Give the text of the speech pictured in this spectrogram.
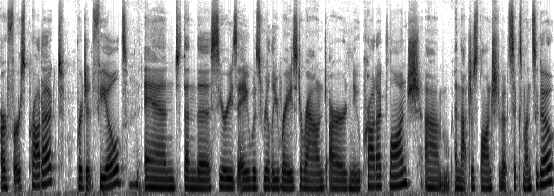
our first product, Bridgit Field, and then the Series A was really raised around our new product launch, um, and that just launched about six months ago,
